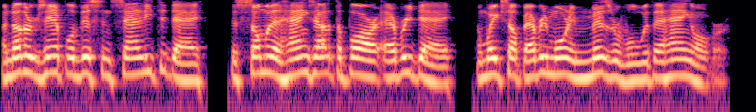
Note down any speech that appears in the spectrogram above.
Another example of this insanity today is someone that hangs out at the bar every day and wakes up every morning miserable with a hangover.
